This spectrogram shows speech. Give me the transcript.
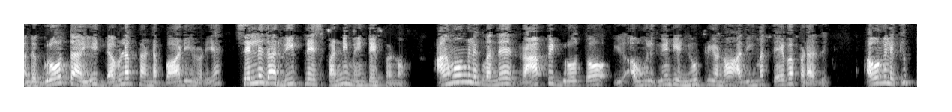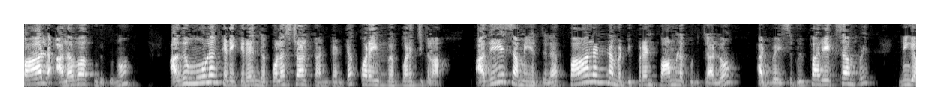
அந்த குரோத் ஆகி டெவலப் பண்ண பாடியோடைய செல்லு தான் ரீப்ளேஸ் பண்ணி மெயின்டைன் பண்ணும். அவங்களுக்கு வந்து ராபிட் குரோத்தோ அவங்களுக்கு வேண்டிய நியூட்ரியனோ அதிகமா தேவைப்படாது. அவங்களுக்கு பால் அளவா கொடுக்கணும். அது மூலம் கிடைக்கிற இந்த கொலஸ்ட்ரால் கண்டென்ட்டை குறை குறைச்சிக்கலாம். அதே சமயத்துல பாலை நம்ம டிஃப்ரெண்ட் ஃபார்ம்ல குடிச்சாலும் அட்வைசபிள் ஃபார் எக்ஸாம்பிள் நீங்க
